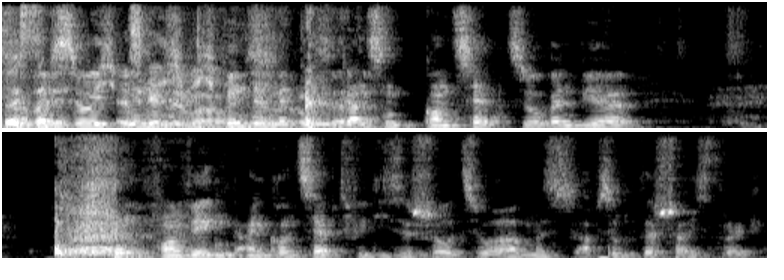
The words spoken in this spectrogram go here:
Weißt du, ich, Es bin, geht ich, ich finde mit diesem ganzen Konzept, so wenn wir von wegen ein Konzept für diese Show zu haben, ist absoluter Scheißdreck.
